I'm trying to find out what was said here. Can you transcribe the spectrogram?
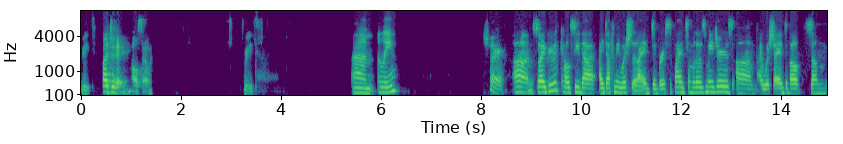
Great, Budgeting also. Great. Um, Elaine? Sure. Um, so I agree with Kelsey that I definitely wish that I had diversified some of those majors. Um, I wish I had developed some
